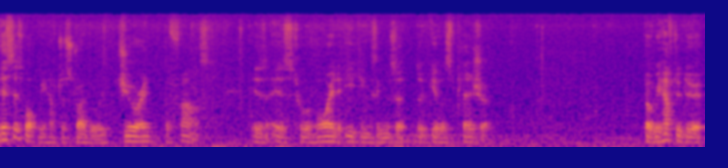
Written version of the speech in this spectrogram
this is what we have to struggle with during the fast, is, is to avoid eating things that, that give us pleasure. But we have to do it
